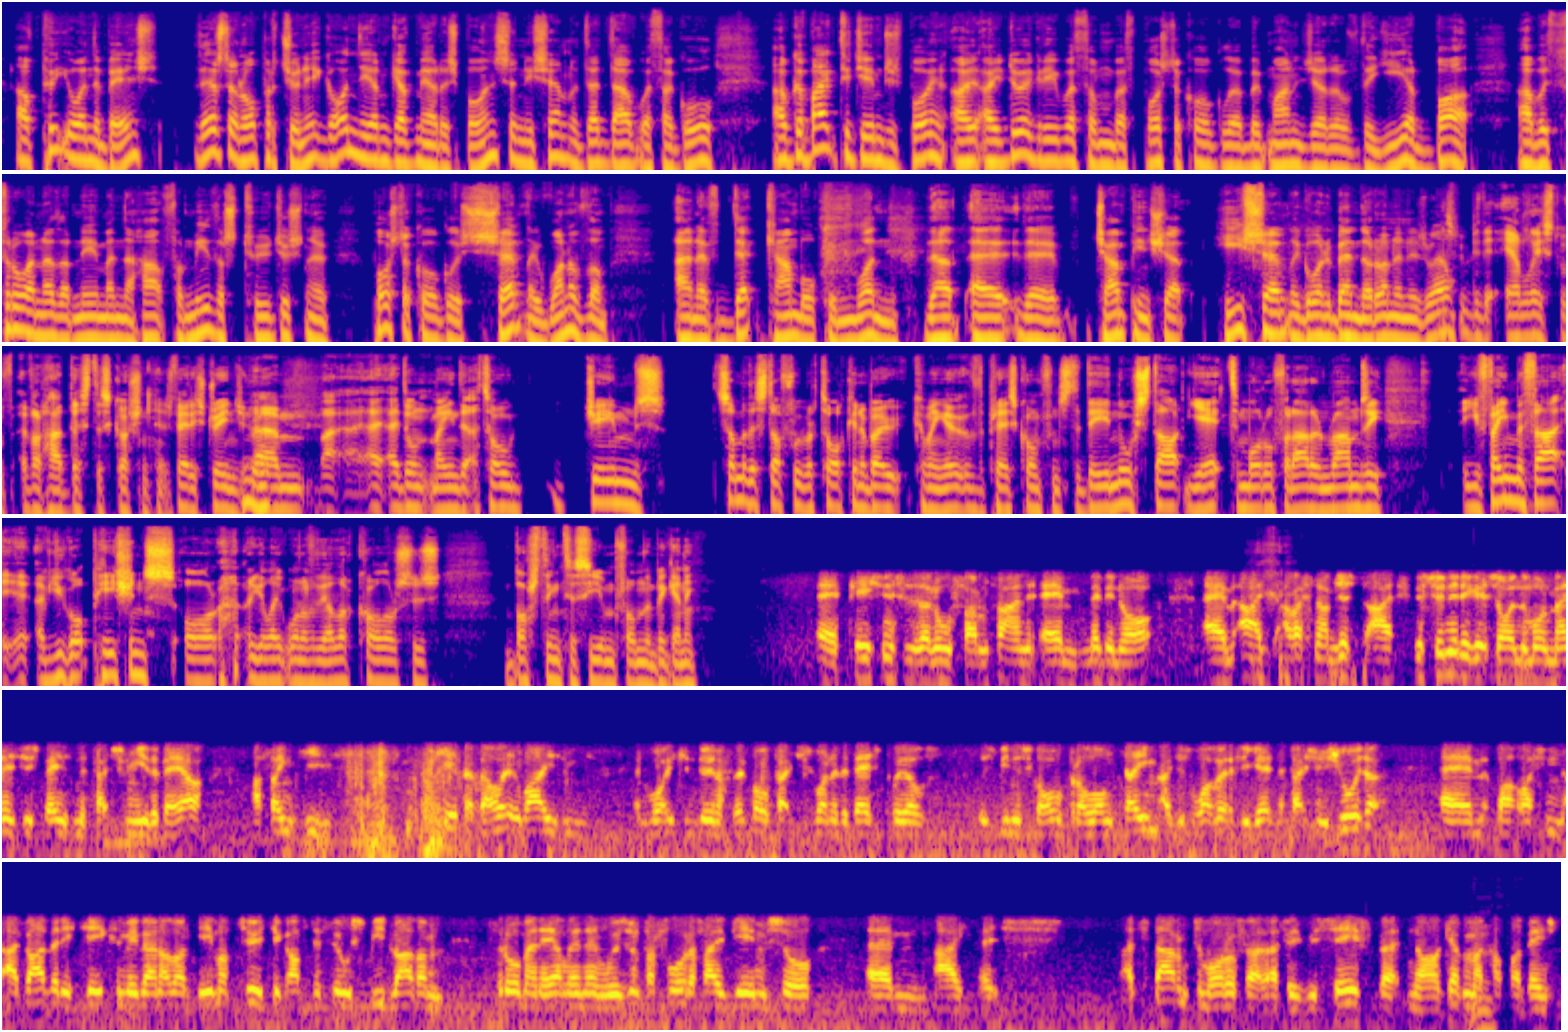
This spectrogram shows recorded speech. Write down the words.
I'll put you on the bench. There's an opportunity. Go on there and give me a response. And he certainly did that with a goal. I'll go back to James's point. I, I do agree with him with Postecoglou about manager of the year, but I would throw another name in the hat. For me, there's two just now. Postecoglou is certainly one of them. And if Dick Campbell can win the uh, the championship, he's certainly going to be in the running as well. This would be the earliest we've ever had this discussion. It's very strange. No. Um, I, I, don't mind it at all. James, some of the stuff we were talking about coming out of the press conference today. No start yet tomorrow for Aaron Ramsey. Are you fine with that? Have you got patience, or are you like one of the other callers who's bursting to see him from the beginning? Uh, patience is an old firm fan. Um, maybe not. Um, I, I, listen, I'm just. I, the sooner he gets on, the more minutes he spends in the pitch for me, the better. I think he's capability-wise and, and what he can do in a football pitch. is one of the best players that's been in Scotland for a long time. I just love it if he gets in the pitch and shows it. Um, but listen, I'd rather he takes maybe another game or two to get up to full speed rather than throw him in early and then lose him for four or five games. So, um, aye, it's I'd start him tomorrow if, if he was safe, but no, I'll give him mm. a couple of bench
